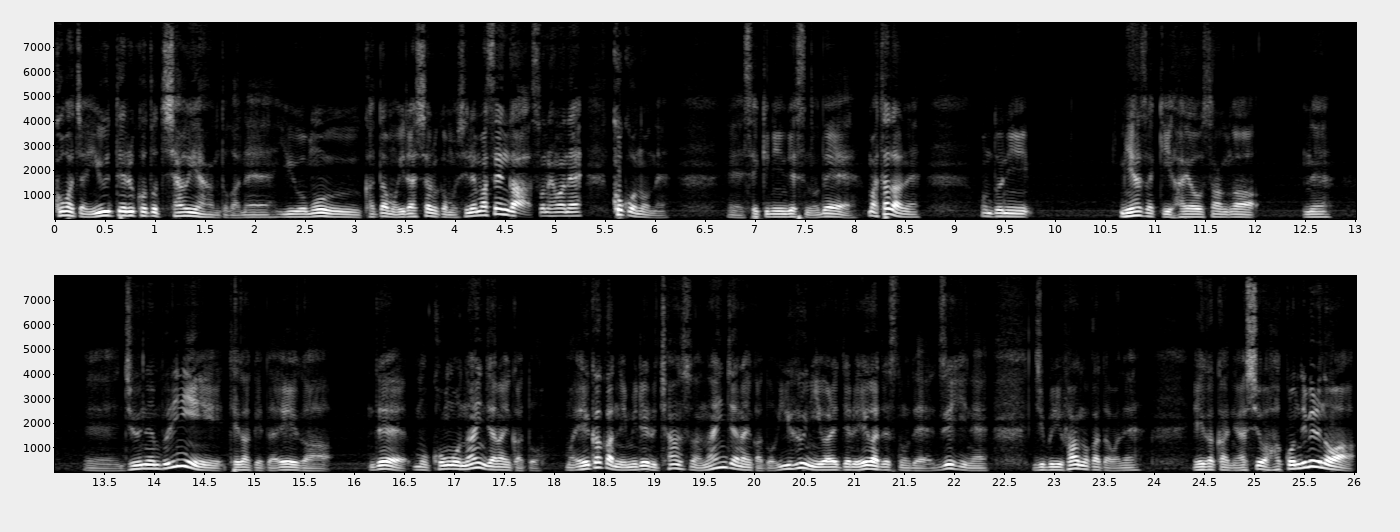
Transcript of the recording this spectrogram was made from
コバちゃん言うてることちゃうやんとかね、いう思う方もいらっしゃるかもしれませんが、その辺はね、個々のね、えー責任ですので、まあ、ただね、本当に、宮崎駿さんがね、えー10年ぶりに手掛けた映画で、もう今後ないんじゃないかと。まあ、映画館で見れるチャンスはないんじゃないかというふうに言われている映画ですので、ぜひね、ジブリファンの方はね、映画館に足を運んでみるのは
